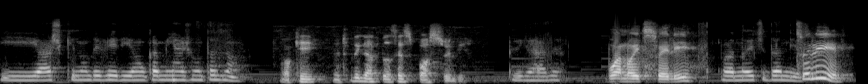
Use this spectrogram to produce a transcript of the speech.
e acho que não deveriam caminhar juntas não. Ok, muito obrigado pelas respostas, Sueli. Obrigada. Boa noite, Sueli. Boa noite, Danilo. Sueli,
